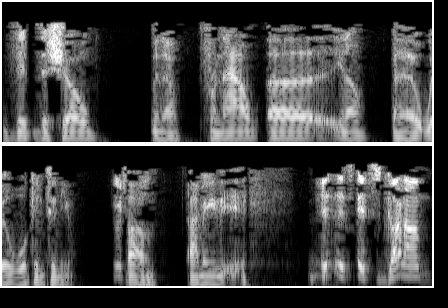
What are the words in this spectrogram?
the the show, you know, for now, uh, you know, uh, will will continue. Um, I mean, it, It, it's it's gone on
